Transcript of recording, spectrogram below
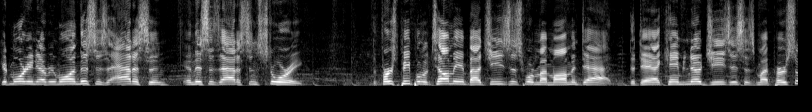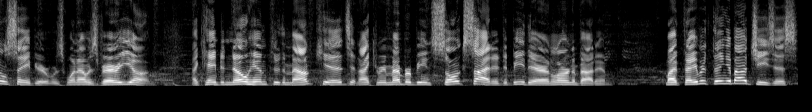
Good morning, everyone. This is Addison, and this is Addison's story. The first people to tell me about Jesus were my mom and dad. The day I came to know Jesus as my personal Savior was when I was very young. I came to know Him through the Mount Kids, and I can remember being so excited to be there and learn about Him. My favorite thing about Jesus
